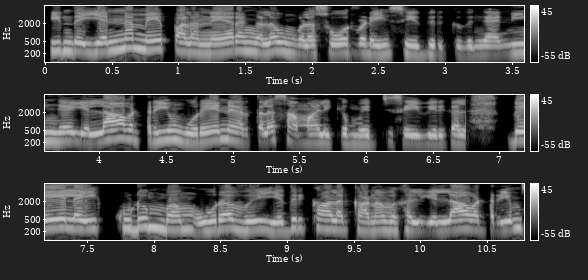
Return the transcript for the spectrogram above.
இந்த எண்ணமே பல நேரங்களை உங்களை சோர்வடைய செய்திருக்குதுங்க. நீங்க எல்லாவற்றையும் ஒரே நேரத்துல சமாளிக்க முயற்சி செய்வீர்கள். வேலை குடும்பம் உறவு எதிர்கால கனவுகள் எல்லாவற்றையும்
